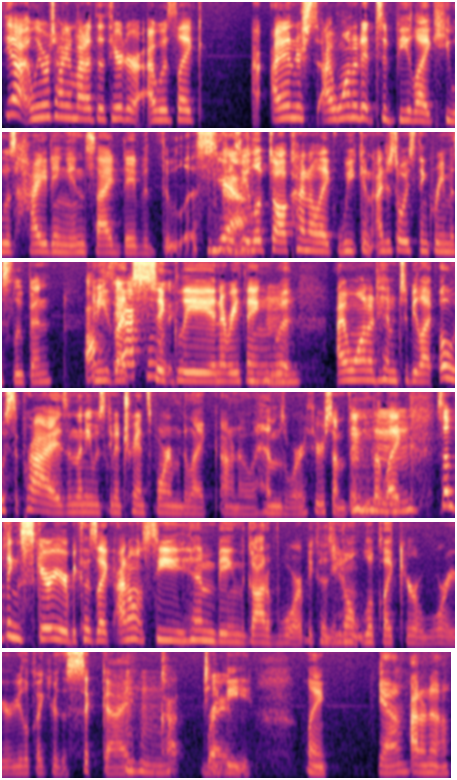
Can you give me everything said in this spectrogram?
Yeah, and we were talking about it at the theater. I was like, I- I understand. I wanted it to be like he was hiding inside David Thewlis because Yeah. he looked all kind of like weak. And I just always think Remus Lupin, Oh, and he's like absolutely. sickly and everything. Mm-hmm. But I wanted him to be like, oh, surprise, and then he was going to transform into like I don't know a Hemsworth or something, but like mm-hmm. something scarier because like I don't see him being the god of war because you don't look like you're a warrior. You look like you're the sick guy who mm-hmm. caught TB. Like Yeah. I don't know.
